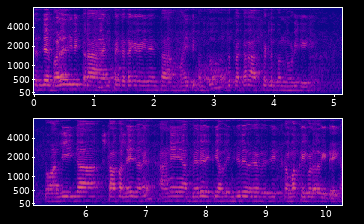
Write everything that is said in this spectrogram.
ಸಂಜೆ ಬಾಳಾಜಿಲಿ ತರ ಎಲಿಫೆಂಟ್ ಅಟ್ಯಾಕ್ ಆಗಿದೆ ಅಂತ ಮಾಹಿತಿ ಬಂತು. ಅದ್ರ ಪ್ರಕಾರ ಹಾಸ್ಪಿಟ್ಲಿಗೆ ಬಂದು ನೋಡಿದ್ದೀವಿ ಸೊ ಅಲ್ಲಿ ಈಗ ಸ್ಟಾಫ್ ಅಲ್ಲೇ ಇದ್ದಾರೆ. ಆನೆಯ ಬೇರೆ ರೀತಿ ಯಾವುದೇ ಇಂಜುರಿ ಕ್ರಮ ಕೈಗೊಳ್ಳಲಾಗಿದೆ ಈಗ.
